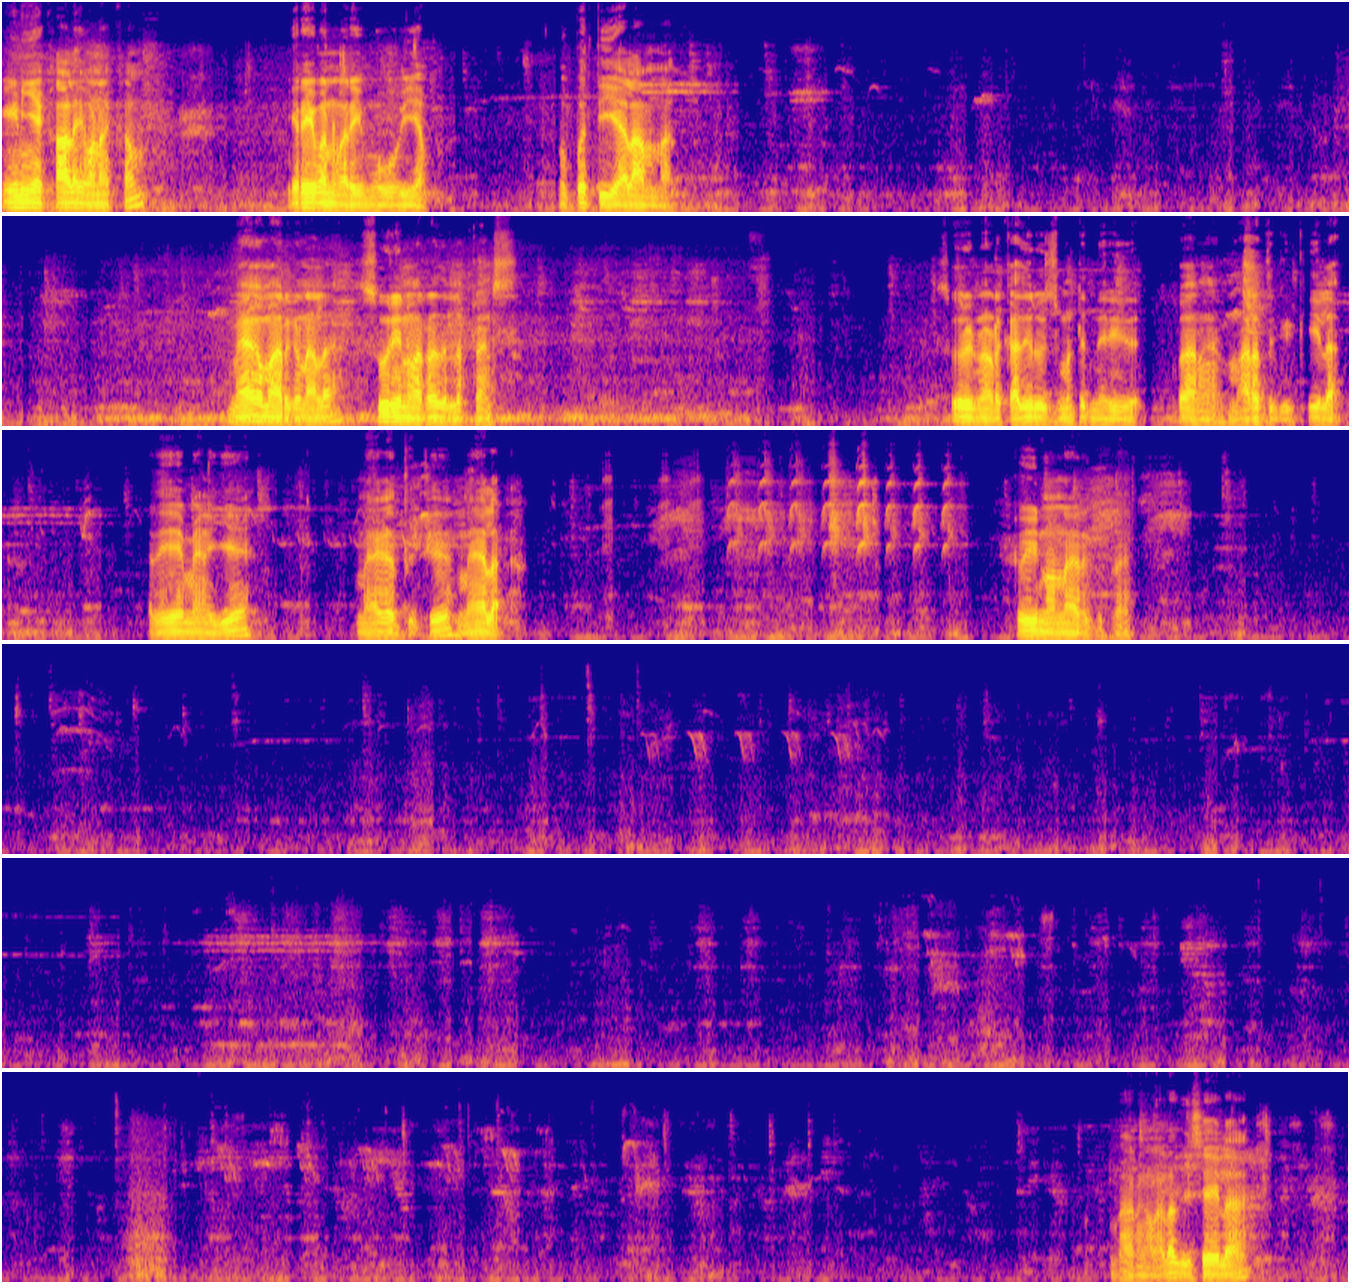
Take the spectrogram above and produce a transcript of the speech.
இனிய காலை வணக்கம். இறைவன் வரையும் ஓவியம். முப்பத்தி ஏழாம் நாள். மேகமாக இருக்கனால சூரியன் வர்றதில்லை ஃப்ரெண்ட்ஸ் சூரியனோட கதிர்வீச்சு மட்டும் தெரியுது. பாருங்கள் மரத்துக்கு கீழே. அதே மேலேயே மேகத்துக்கு மேலே. டூ ஒன்றா இருக்குது ஃப்ரெண்ட்ஸ் பாருங்கள் வட திசையில்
